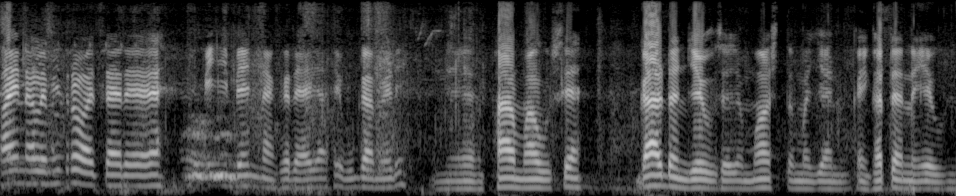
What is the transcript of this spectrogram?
ફાઇનલી મિત્રો, અત્યારે બીજી બેનના ઘરે આવ્યા છે ઉગામેડી અને ફાર્મ હાઉસ છે. ગાર્ડન જેવું છે મસ્ત મજાનું, કંઈ ઘટે નહીં એવું.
